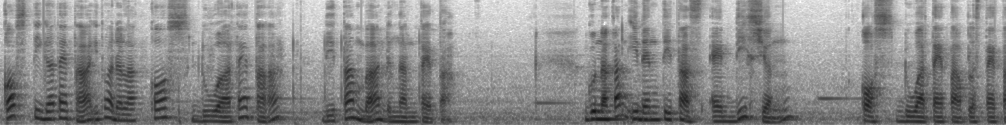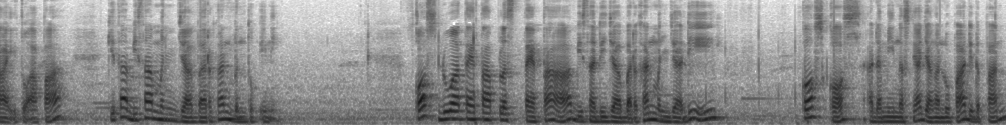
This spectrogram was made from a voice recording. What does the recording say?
cos 3 theta itu adalah cos 2 theta ditambah dengan theta. Gunakan identitas addition cos 2 theta plus theta itu apa? Kita bisa menjabarkan bentuk ini. Cos 2 theta plus theta bisa dijabarkan menjadi cos cos, ada minusnya jangan lupa di depan.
